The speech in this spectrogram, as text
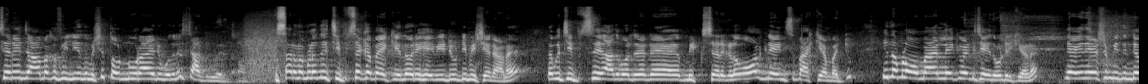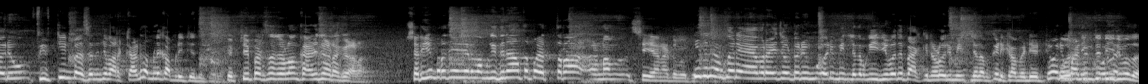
ചെറിയ ജാമൊക്കെ ഫില്ല് ചെയ്യുന്ന മെഷീൻ തൊണ്ണൂറായിരം മുതൽ സ്റ്റാർട്ടിങ് വരുന്നത് സാർ നമ്മളിത് ചിപ്സ് ഒക്കെ പാക്ക് ചെയ്യുന്ന ഒരു ഹെവി ഡ്യൂട്ടി മെഷീനാണ് നമുക്ക് ചിപ്സ് അതുപോലെ തന്നെ മിക്സറുകൾ ഓൾ ഗ്രെയിൻസ് പാക്ക് ചെയ്യാൻ പറ്റും. ഇത് നമ്മൾ ഒമാനിലേക്ക് വേണ്ടി ചെയ്തുകൊണ്ടിരിക്കുകയാണ്. ഏകദേശം ഇതിന്റെ ഒരു ഫിഫ്റ്റീൻ പെർസെന്റേജ് വർക്കാണ് നമ്മൾ കംപ്ലീറ്റ് ചെയ്തിട്ടുള്ളത്. ഫിഫ്റ്റി പെർസെന്റോളം കഴിഞ്ഞ് കിടക്കുകയാണ്. ശരിക്കും പറഞ്ഞു കഴിഞ്ഞാൽ നമുക്ക് ഇതിനകത്ത് ഇപ്പോൾ എത്ര എണ്ണം ചെയ്യാനായിട്ട് പറ്റും? ഇതിന് നമുക്കൊരു ആവറേജ് ആയിട്ട് ഒരു ഒരു മിനിറ്റ് നമുക്ക് ഇരുപത് പാക്കറ്റുള്ള ഒരു മിനിറ്റ് നമുക്ക് എടുക്കാൻ വേണ്ടിയിട്ട് ഒരു ഒരു മണിക്കൂർ ഇരുപത്?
